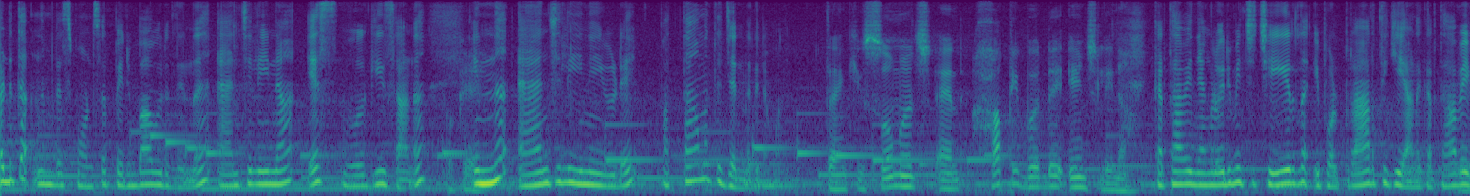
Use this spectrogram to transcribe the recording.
അടുത്ത നമ്മുടെ സ്പോൺസർ പെരുമ്പാവൂരിൽ നിന്ന് ആഞ്ചലീന എസ് വർഗീസ് ആണ് ഇന്ന് ആഞ്ചലീനയുടെ പത്താമത്തെ ജന്മദിനമാണ്. Thank you so much and happy birthday, Angelina. കർത്താവെ ഞങ്ങൾ ഒരുമിച്ച് ചേർന്ന് ഇപ്പോൾ പ്രാർത്ഥിക്കുകയാണ്. കർത്താവെ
